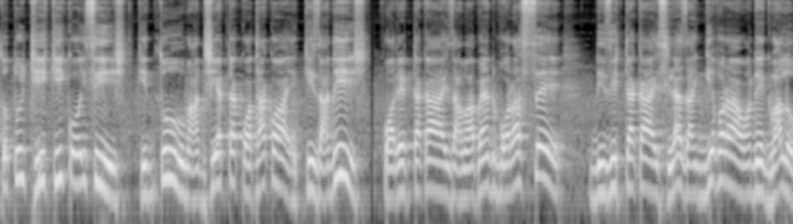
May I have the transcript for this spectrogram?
তো তুই ঠিকই কইছিস কিন্তু মানসি একটা কথা কয় কি জানিস? পরের টাকায় জামা প্যান্ট পরাচ্ছে নিজের টাকায় সিরা জাঙ্গিয়ে পরা অনেক ভালো।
